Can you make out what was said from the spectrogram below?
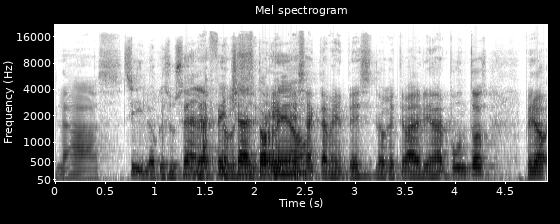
las sí, lo que sucede en la fecha del torneo. Exactamente, es lo que te va a dar puntos. Pero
